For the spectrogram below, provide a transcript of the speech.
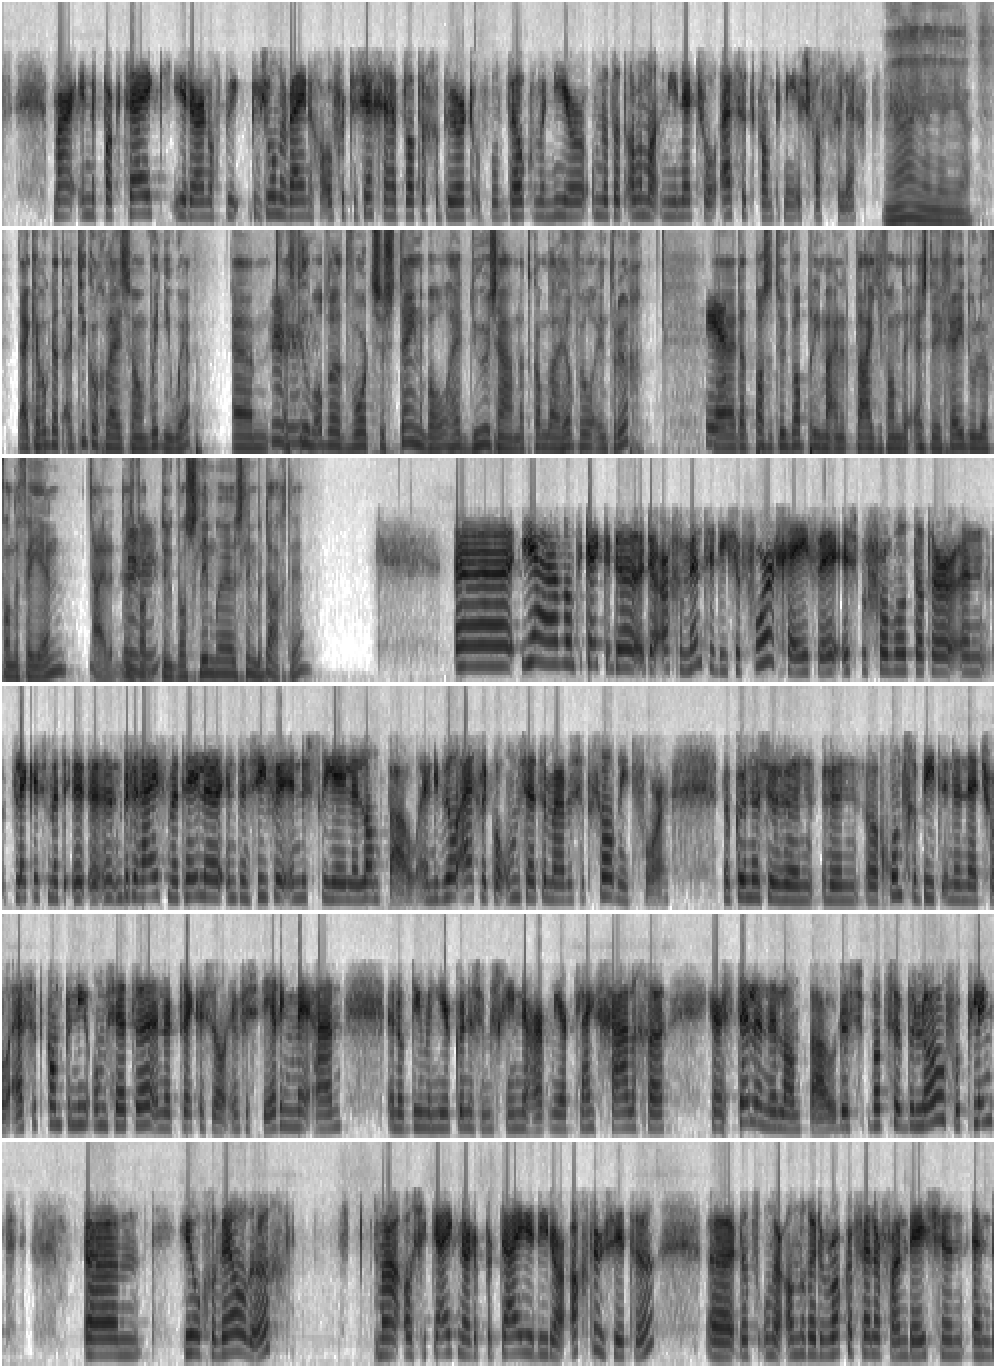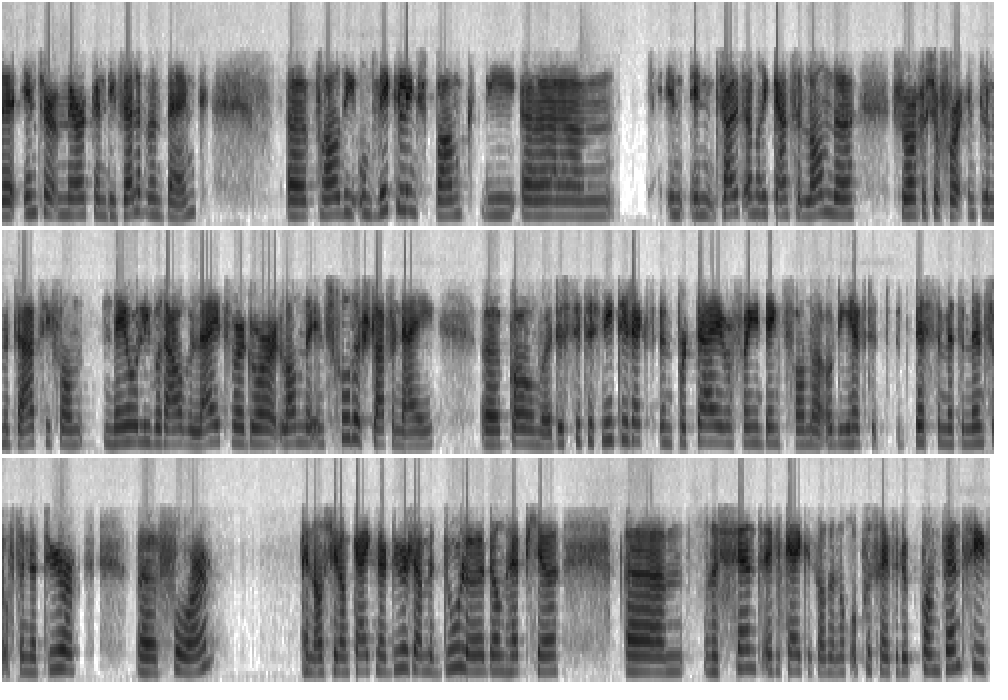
maar in de praktijk je daar nog bijzonder weinig over te zeggen hebt wat er gebeurt of op welke manier, omdat dat allemaal in die Natural Asset Company is vastgelegd. Ja, ja, ja, ja. Ja, ik heb ook dat artikel gelezen van Whitney Webb. Um, mm -hmm. Het viel me op dat het woord sustainable, hè, duurzaam, dat kwam daar heel veel in terug. Ja. Uh, dat past natuurlijk wel prima in het plaatje van de SDG-doelen van de VN. Nou, dat is mm -hmm. wat, natuurlijk wel slim, uh, slim bedacht, hè? Uh, ja, want kijk, de, de argumenten die ze voorgeven is bijvoorbeeld dat er een plek is met een bedrijf met hele intensieve industriële landbouw. En die wil eigenlijk wel omzetten, maar hebben ze het geld niet voor. Dan kunnen ze hun, hun uh, grondgebied in een natural asset company omzetten en daar trekken ze dan investering mee aan. En op die manier kunnen ze misschien naar meer kleinschalige herstellende landbouw. Dus wat ze beloven klinkt um, heel geweldig. Maar als je kijkt naar de partijen die daarachter zitten, uh, dat is onder andere de Rockefeller Foundation en de Inter-American Development Bank. Uh, vooral die ontwikkelingsbank, die uh, in, in Zuid-Amerikaanse landen zorgen ze voor implementatie van neoliberaal beleid, waardoor landen in schulderslavernij uh, komen. Dus dit is niet direct een partij waarvan je denkt van, oh, die heeft het, het beste met de mensen of de natuur voor. En als je dan kijkt naar duurzame doelen, dan heb je um, recent, even kijken, ik had het nog opgeschreven, de Conventie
